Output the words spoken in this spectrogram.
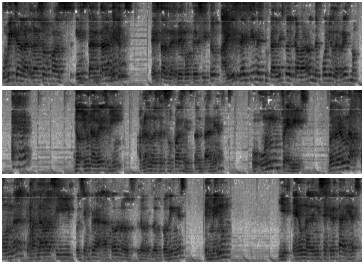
Ubican la- las sopas instantáneas, estas de, de botecito. Ahí, ahí tienes tu caldito de camarón de pollo de res, ¿no? Ajá. No, y una vez vi, hablando de estas sopas instantáneas, un infeliz, bueno, era una fonda que mandaba así, pues siempre a, a todos los, los, los godines, el menú. Y era una de mis secretarias,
